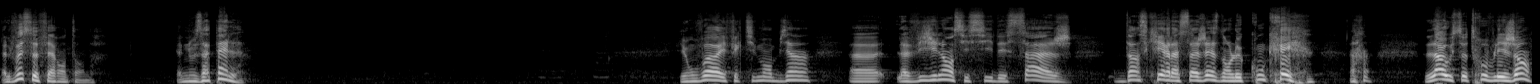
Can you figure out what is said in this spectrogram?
Elle veut se faire entendre. Elle nous appelle. Et on voit effectivement bien euh, la vigilance ici des sages d'inscrire la sagesse dans le concret, là où se trouvent les gens,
